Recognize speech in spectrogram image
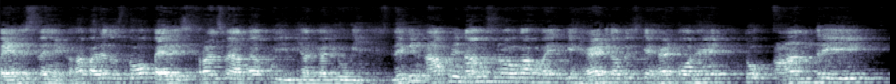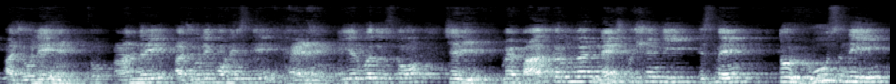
पेरिस में है। कहाँ पर है दोस्तों? पेरिस फ्रांस में आता है, आपको ये भी जानकारी होगी। लेकिन आपने नाम सुना होगा हमारे इनके हेड का तो इसके हेड कौन है? तो आंद्रे अजोले हैं। तो आंद्रे अजोले कौन है? इसके हेड हैं। क्लियर हुआ दोस्तों? चलिए, मैं बात करूँगा नेक्स्ट क्वेश्चन की इसमें। तो रूस ने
